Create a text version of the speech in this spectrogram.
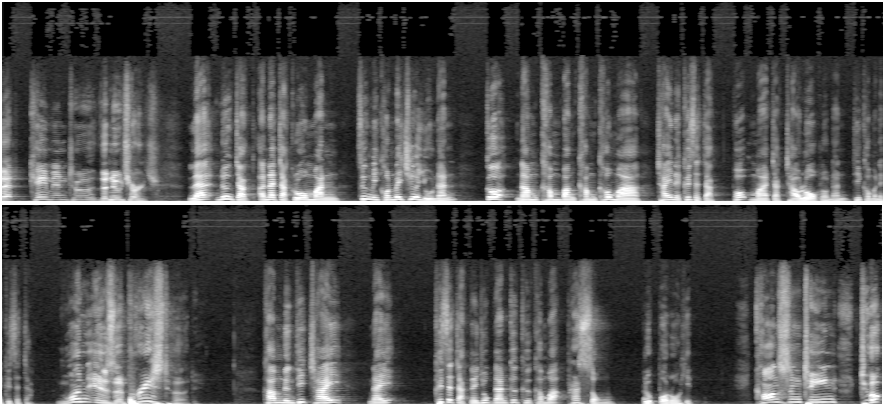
that came into the new church. และเนื่องจากอาณาจักรโรมันซึ่งมีคนไม่เชื่ออยู่นั้น ก็นำคำบางคำเข้ามาใช้ในคริสตจักร เพราะมาจากชาวโลกเหล่านั้นที่เข้ามาในคริสตจักร One is the priesthood. คำหนึ่งที่ใช้ในคริสตจักรในยุคนั้นก็คือคำว่าพระสงฆ์หรือปุโรหิต Constantine took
